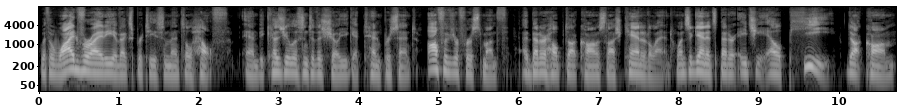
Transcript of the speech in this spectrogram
with a wide variety of expertise in mental health. And because you listen to the show, you get 10% off of your first month at betterhelp.com slash Canadaland. Once again, it's betterhelp.com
